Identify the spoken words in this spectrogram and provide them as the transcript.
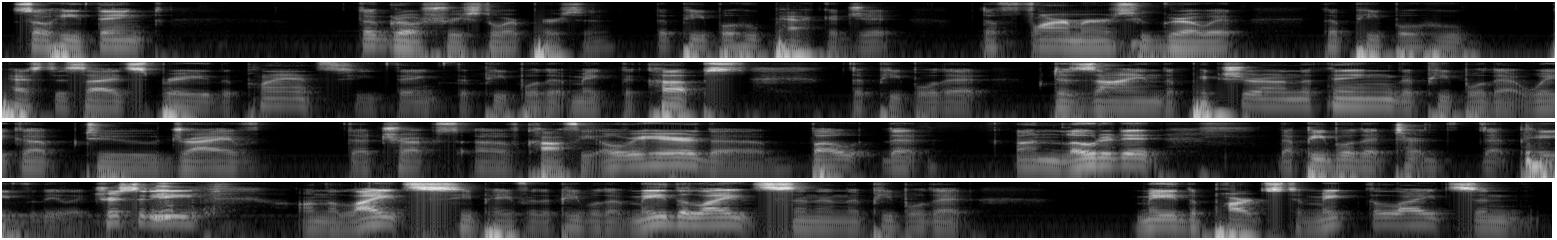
So he thanked the grocery store person, the people who package it, the farmers who grow it, the people who pesticide spray the plants. You thanked the people that make the cups, the people that design the picture on the thing, the people that wake up to drive the trucks of coffee over here, the boat that unloaded it, the people that tur- that pay for the electricity on the lights. He paid for the people that made the lights, and then the people that made the parts to make the lights, and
